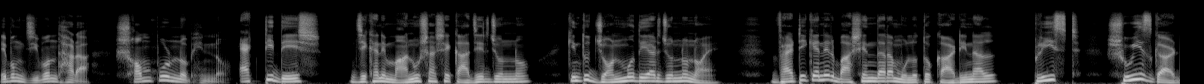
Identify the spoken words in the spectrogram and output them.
এবং জীবনধারা সম্পূর্ণ ভিন্ন। একটি দেশ যেখানে মানুষ আসে কাজের জন্য, কিন্তু জন্ম দেওয়ার জন্য নয়। ভ্যাটিক্যানের বাসিন্দারা মূলত কার্ডিনাল, প্রিস্ট, সুইস গার্ড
